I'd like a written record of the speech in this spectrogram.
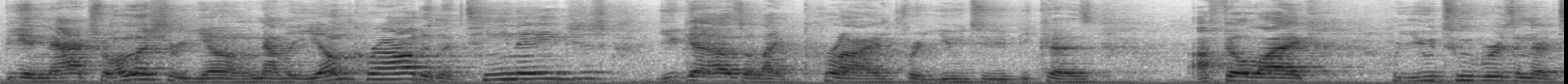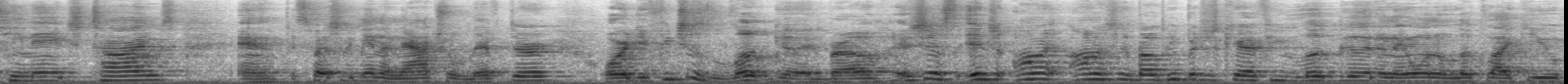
be a natural, unless you're young. Now the young crowd and the teenagers, you guys are like prime for YouTube because I feel like YouTubers in their teenage times, and especially being a natural lifter, or if you just look good, bro. It's just, it's honestly, bro. People just care if you look good and they want to look like you,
